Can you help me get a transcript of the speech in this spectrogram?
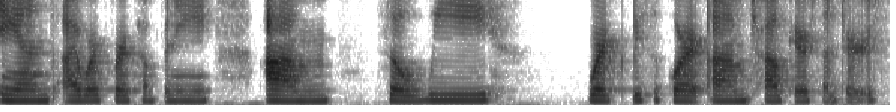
and I work for a company. Um, so we work, we support um, childcare centers.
